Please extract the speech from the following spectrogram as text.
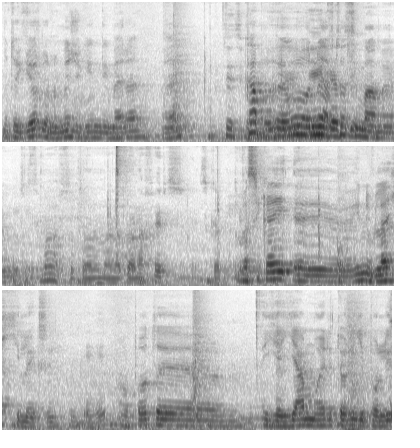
με τον Γιώργο νομίζω εκείνη τη μέρα. Ε. Δεν θυμάμαι. Κάπου, εγώ Ε, ναι, κάτι- αυτό θυμάμαι. Το θυμάμαι αυτό το όνομα, να το αναφέρεις έτσι κάποιο. Βασικά ε, είναι βλάχικη λέξη. Οπότε ε, η γιαγιά μου έλεγε- το έλεγε πολύ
